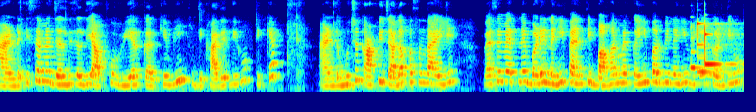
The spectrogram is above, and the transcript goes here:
एंड इसे मैं जल्दी जल्दी आपको वियर करके भी दिखा देती हूँ, ठीक है? एंड मुझे काफ़ी ज़्यादा पसंद आए ये। वैसे मैं इतने बड़े नहीं पहनती, बाहर मैं कहीं पर भी नहीं वियर करती हूँ,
